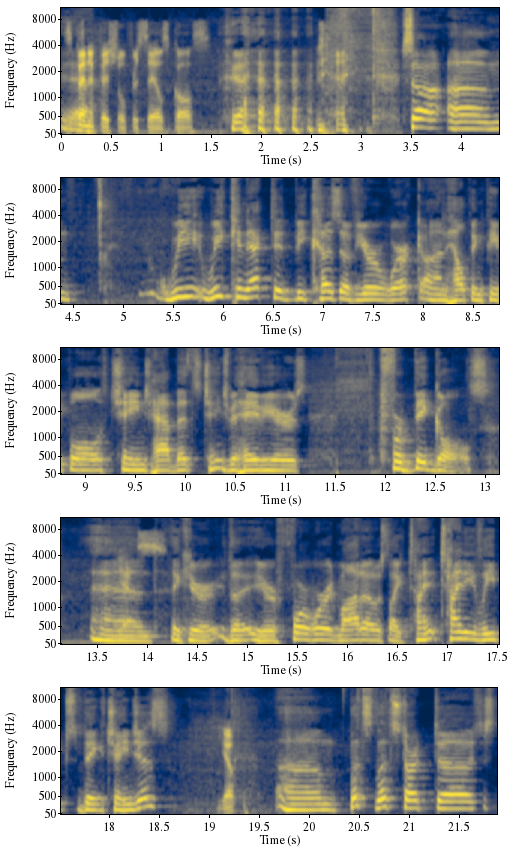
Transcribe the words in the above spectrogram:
It's yeah. beneficial for sales calls. so, um, we we connected because of your work on helping people change habits, change behaviors for big goals. And yes. I think your the your forward motto is like tiny, tiny leaps, big changes. Yep. Um, let's let's start. Uh, just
